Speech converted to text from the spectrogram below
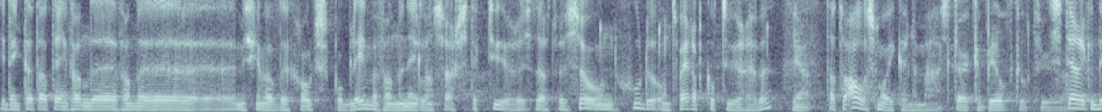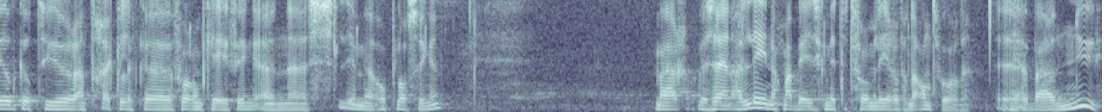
Ik denk dat dat een van de, van de misschien wel de grootste problemen van de Nederlandse architectuur is. Dat we zo'n goede ontwerpcultuur hebben. Ja. Dat we alles mooi kunnen maken. Sterke beeldcultuur. Sterke beeldcultuur, aantrekkelijke vormgeving en uh, slimme oplossingen. Maar we zijn alleen nog maar bezig met het formuleren van de antwoorden. Uh, ja. Waar nu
